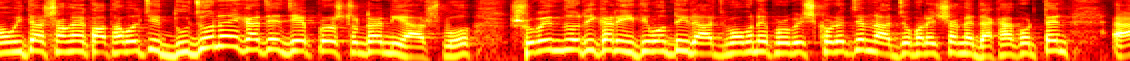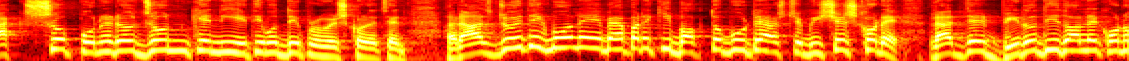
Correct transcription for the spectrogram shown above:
মৌমিতার সঙ্গে কথা বলছি। দুজনের কাছে যে প্রশ্নটা নিয়ে আসব শুভেন্দু অধিকারী ইতিমধ্যেই রাজভবনে প্রবেশ করেছেন। রাজ্যপালের সঙ্গে দেখা করতেন। একশো পনেরো জনকে নিয়ে ইতিমধ্যেই প্রবেশ করেছেন। রাজনৈতিক মহলে এই ব্যাপারে কি বক্তব্য উঠে আসছে? বিশেষ করে রাজ্যের বিরোধী দলে কোনো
